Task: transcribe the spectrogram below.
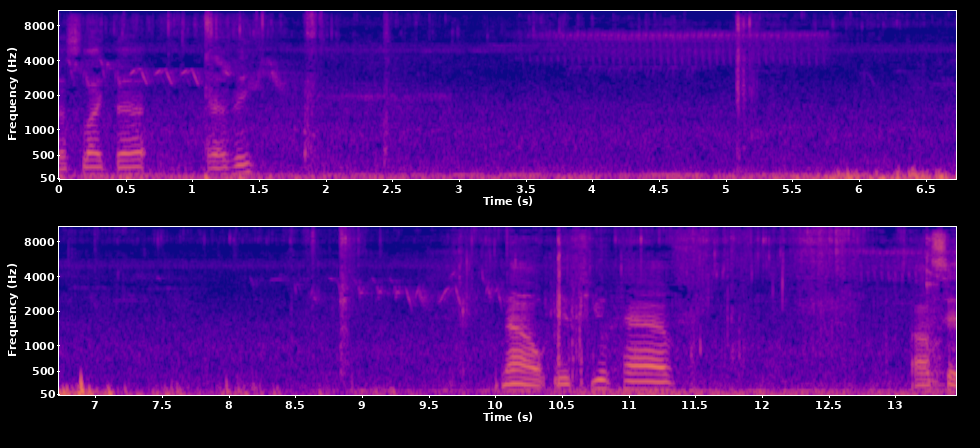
just like that, heavy. Now, if you have, I'll say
